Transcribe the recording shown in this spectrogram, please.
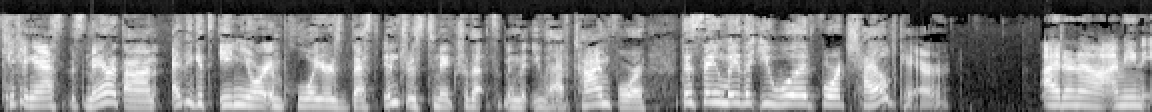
kicking ass at this marathon, I think it's in your employer's best interest to make sure that's something that you have time for the same way that you would for childcare. I don't know. I mean,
